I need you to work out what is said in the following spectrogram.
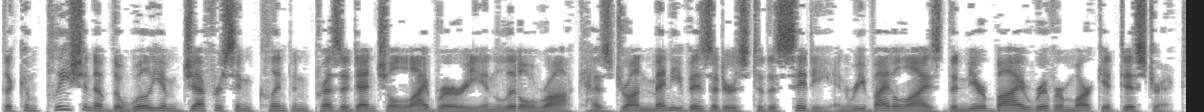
The completion of the William Jefferson Clinton Presidential Library in Little Rock has drawn many visitors to the city and revitalized the nearby River Market District.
